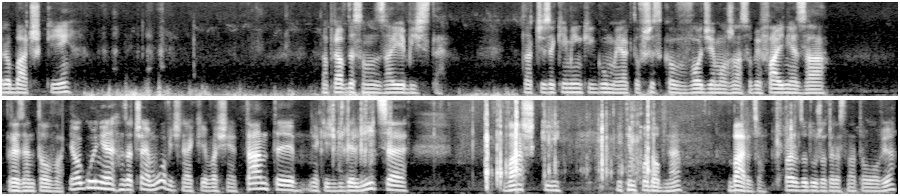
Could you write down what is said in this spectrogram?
robaczki naprawdę są zajebiste. Zobaczcie z jakiej miękkiej gumy, jak to wszystko w wodzie można sobie fajnie zaprezentować. Ja ogólnie zacząłem łowić na jakieś właśnie tanty, jakieś widelnice, ważki i tym podobne. Bardzo, bardzo dużo teraz na to łowię.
